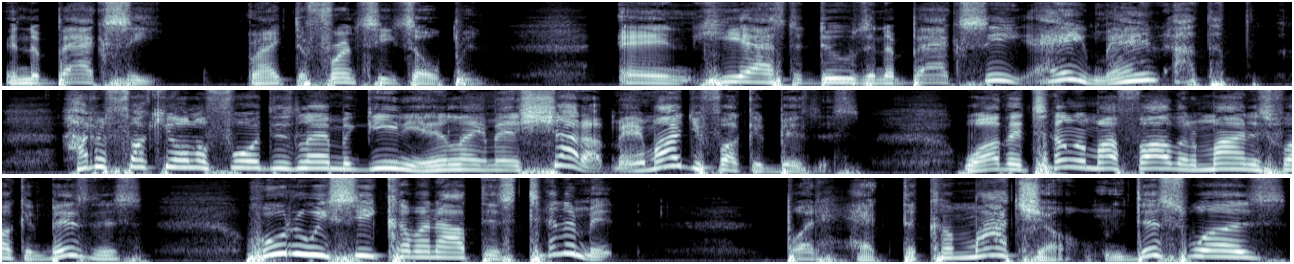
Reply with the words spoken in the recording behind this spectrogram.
in the back seat, right? The front seat's open. And he asked the dudes in the back seat, hey, man, how the, how the fuck y'all afford this Lamborghini? And they're like, man, shut up, man. Mind your fucking business. While they're telling my father to mind his fucking business, who do we see coming out this tenement but Hector Camacho? This was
